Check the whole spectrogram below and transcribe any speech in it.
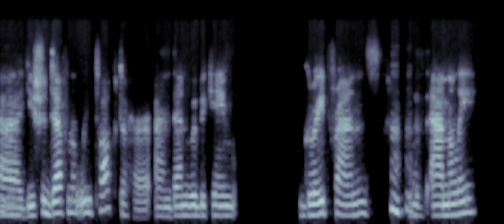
Uh, Mm. you should definitely talk to her. And then we became great friends with Emily,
